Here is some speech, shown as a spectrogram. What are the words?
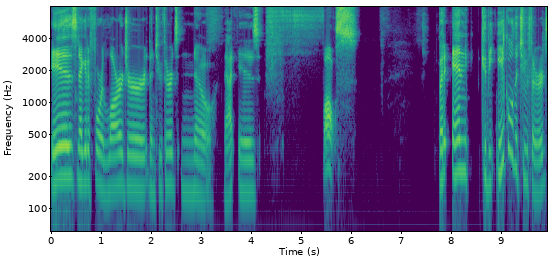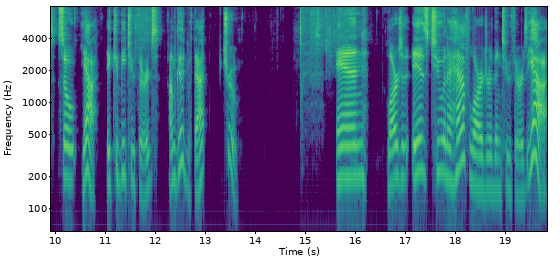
is negative 4 larger than 2 thirds? No, that is false. But n could be equal to two thirds. So yeah, it could be two thirds. I'm good with that. True. And larger is two and a half larger than two thirds. Yeah.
